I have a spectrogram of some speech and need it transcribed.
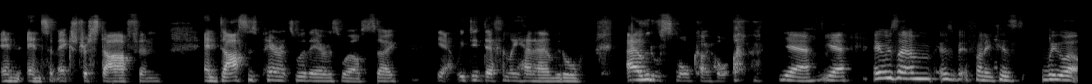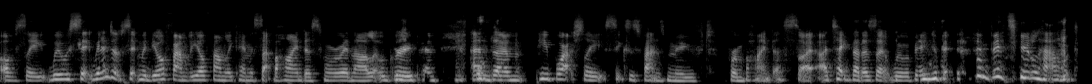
and and some extra staff, and and Darcie's parents were there as well. So yeah, we did definitely had a little a little small cohort. yeah, yeah. It was um it was a bit funny because we were obviously we were sit we ended up sitting with your family. Your family came and sat behind us when we were in our little group and and um people actually Sixers fans moved from behind us. So I, I take that as that we were being a bit a bit too loud,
